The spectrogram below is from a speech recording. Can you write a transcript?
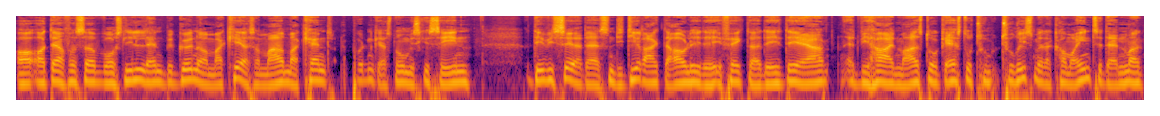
Og, og derfor så vores lille land begynder at markere sig meget markant på den gastronomiske scene. Det vi ser, der er sådan de direkte afledte effekter af det, det er, at vi har en meget stor gastroturisme, der kommer ind til Danmark.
